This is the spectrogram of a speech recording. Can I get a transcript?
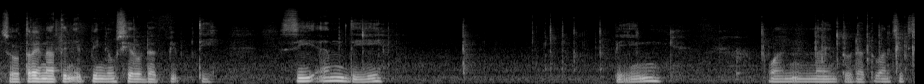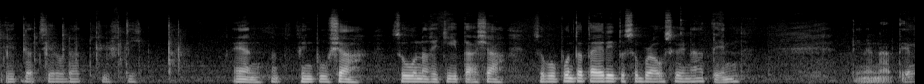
So, try natin iping yung 0.50. CMD ping 192.168.0.50. Ayan, nag-ping po siya. So, nakikita siya. So, pupunta tayo rito sa browser natin. Tingnan natin.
